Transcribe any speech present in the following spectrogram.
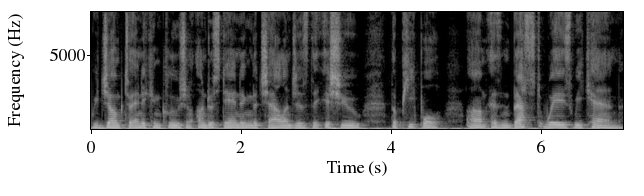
we jump to any conclusion, understanding the challenges, the issue, the people, um, as in best ways we can.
